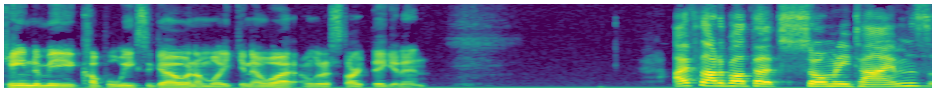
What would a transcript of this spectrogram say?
came to me a couple weeks ago, and I'm like, you know what? I'm going to start digging in. I've thought about that so many times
